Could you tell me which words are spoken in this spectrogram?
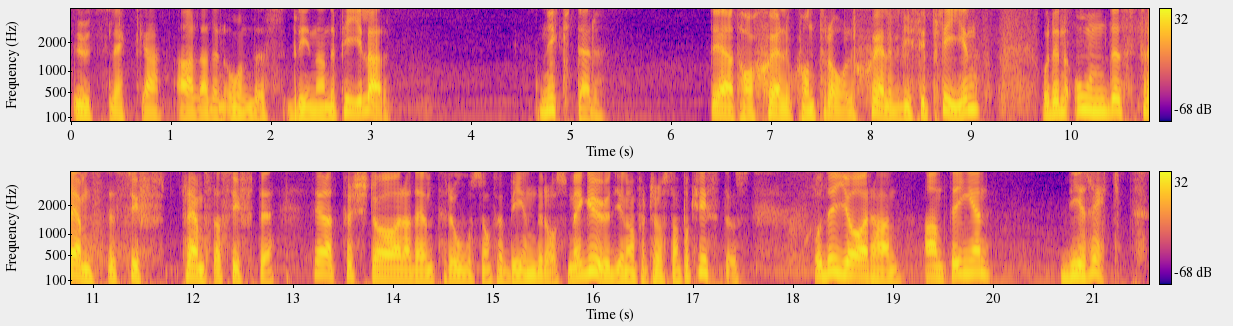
utsläcka alla den ondes brinnande pilar. Nykter, det är att ha självkontroll, självdisciplin. Och den ondes främsta syfte, främsta syfte det är att förstöra den tro som förbinder oss med Gud genom förtröstan på Kristus. Och det gör han antingen direkt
